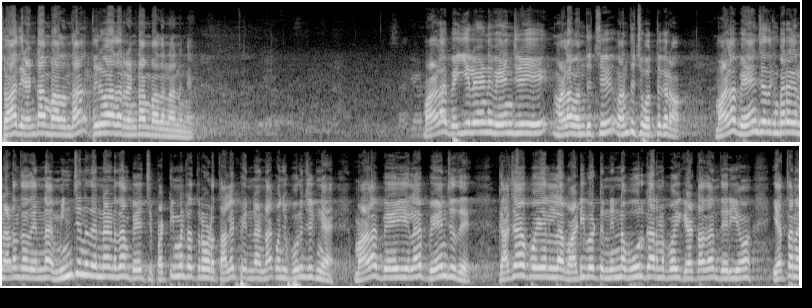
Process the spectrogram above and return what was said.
சுவாதி ரெண்டாம் பாதம் தான். திருவாதிர ரெண்டாம் பாதம் நானுங்க. மழை பெய்யலேன்னு வேஞ்சி மழை வந்துச்சு. வந்துச்சு ஒத்துக்கிறோம். மழை வேஞ்சதுக்கு பிறகு நடந்தது என்ன? மிஞ்சினது என்னன்னு தான் பேச்சு. பட்டிமன்றத்தினோட தலைப்பு என்னன்னா கொஞ்சம் புரிஞ்சுக்குங்க. மழை பெய்யல பேஞ்சுது. கஜா புயலில் அடிபட்டு நின்ன ஊர்க்காரனை போய் கேட்டால் தான் தெரியும். எத்தனை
